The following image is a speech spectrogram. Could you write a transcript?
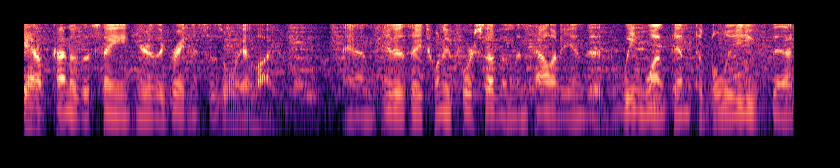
have kind of the saying here that greatness is a way of life. And it is a 24 7 mentality, and that we want them to believe that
